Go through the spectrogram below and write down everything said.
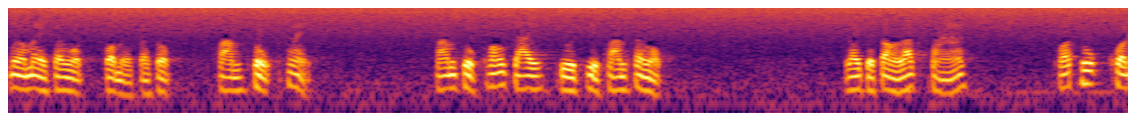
เมื่อไม่สงบก็ไม่ประสบ ความสุขให้ ความสุขของใจอยู่ที่ความสงบ เราจะต้องรักษา เพราะทุกคน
